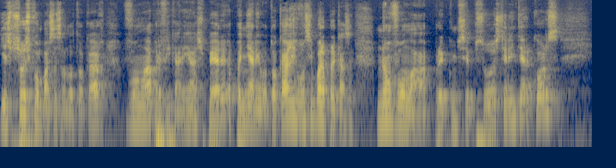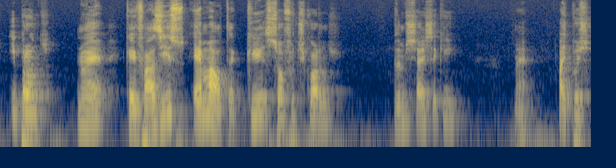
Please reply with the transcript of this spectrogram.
E as pessoas que vão para a estação de autocarro vão lá para ficarem à espera, apanharem o autocarro e vão-se embora para casa. Não vão lá para conhecer pessoas, terem intercourse e pronto, não é? Quem faz isso é malta que sofre dos. Podemos deixar isso aqui, não é? Pá, depois,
